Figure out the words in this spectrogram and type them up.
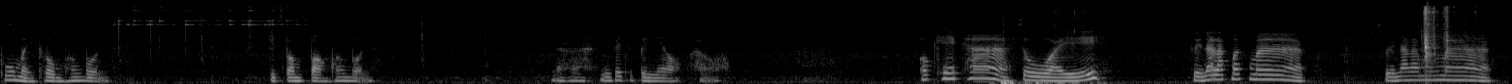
ผู้ไหมพรมข้างบน ติดปอมๆข้างบนนะคะ นี่ก็จะเป็นแนวของเขา โอเคค่ะ สวย สวยน่ารักมาก ๆ สวยน่ารักมาก ๆ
